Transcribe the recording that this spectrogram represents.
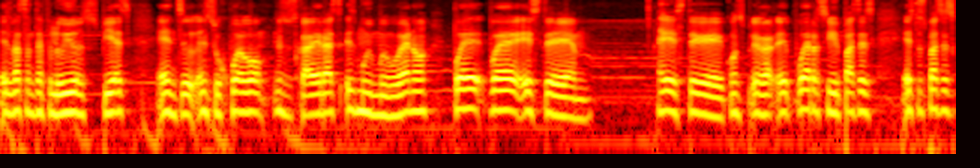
Es bastante fluido en sus pies, en su, en su juego, en sus caderas. Es muy, muy bueno. Puede, puede, este este eh, puede recibir pases estos pases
